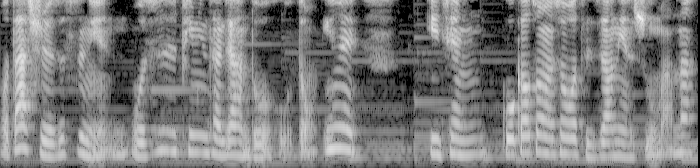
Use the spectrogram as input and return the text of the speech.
我大学这四年，我是拼命参加很多活动，因为以前国高中的时候，我只知道念书嘛。那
